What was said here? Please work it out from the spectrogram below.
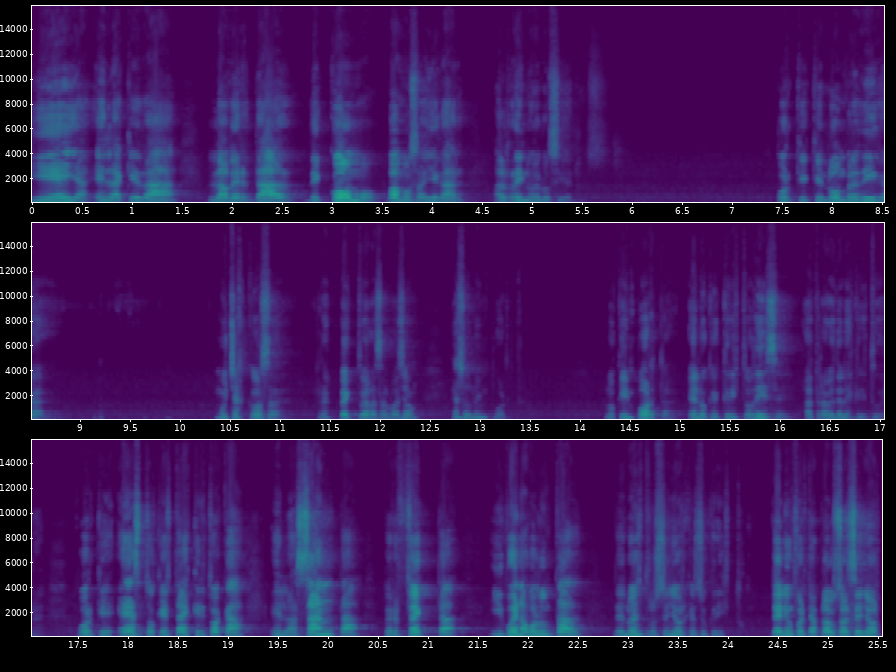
Y ella es la que da la verdad de cómo vamos a llegar al reino de los cielos. Porque que el hombre diga muchas cosas respecto de la salvación, eso no importa. Lo que importa es lo que Cristo dice a través de la Escritura. Porque esto que está escrito acá es la santa, perfecta y buena voluntad de nuestro Señor Jesucristo. Denle un fuerte aplauso al Señor.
